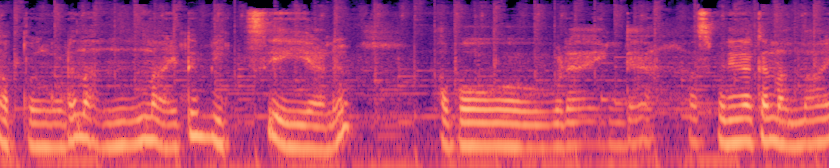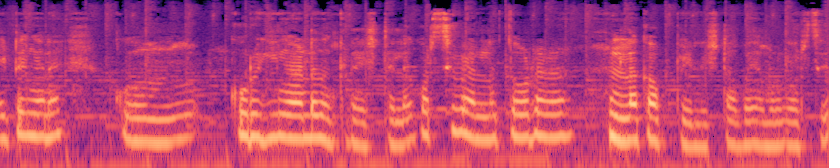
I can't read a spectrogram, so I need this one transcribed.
കപ്പയും കൂടെ നന്നായിട്ട് മിക്സ് ചെയ്യാണ്. അപ്പോൾ ഇവിടെ എന്റെ ഹസ്ബൻഡിനൊക്കെ നന്നായിട്ട് ഇങ്ങനെ കുറുകിങ്ങാണ്ട് നിൽക്കണ ഇഷ്ടമല്ല. കുറച്ച് വെള്ളത്തോടെ ഉള്ള കപ്പയാണ് ഇഷ്ടം. അപ്പോൾ നമ്മൾ കുറച്ച്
